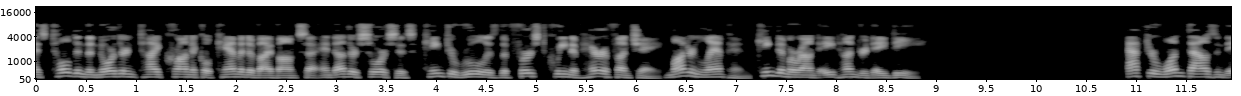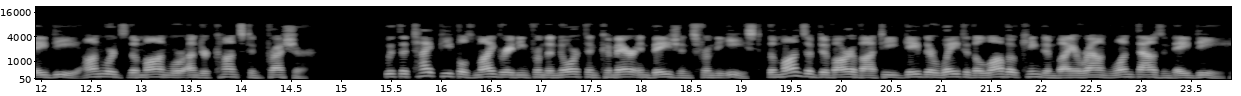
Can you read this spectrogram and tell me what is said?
as told in the northern Thai chronicle Kamadevivamsa and other sources, came to rule as the first queen of Hariphunchai modern Lamphun kingdom around 800 AD. After 1000 AD onwards the Mon were under constant pressure. With the Thai peoples migrating from the north and Khmer invasions from the east, the Mons of Dvaravati gave their way to the Lavo kingdom by around 1000 AD.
